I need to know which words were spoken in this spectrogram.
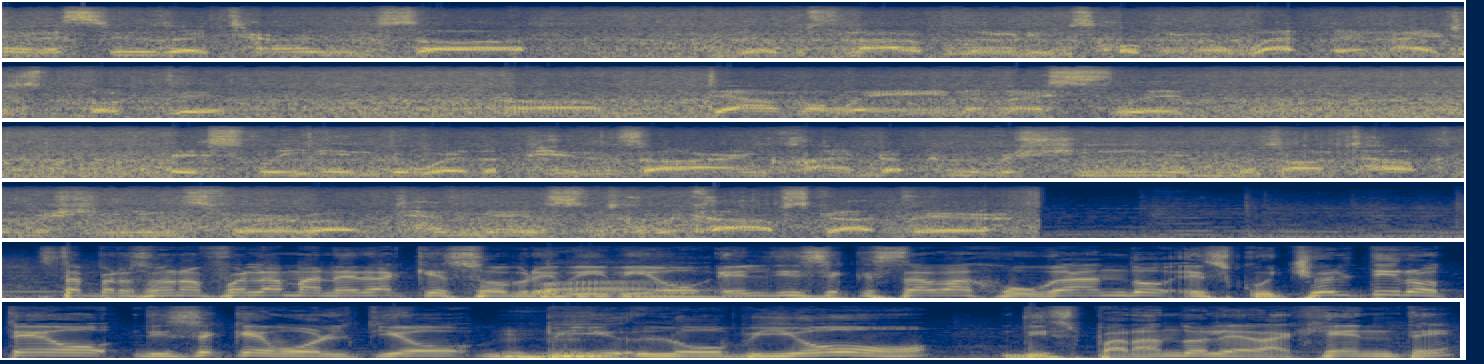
and as soon as I turned and saw that it was not a balloon, he was holding a weapon. I just booked it um, down the lane, and I slid basically into where the pins are and climbed up in the machine and was on top of the machines for about 10 minutes until the cops got there. Esta persona fue la manera que sobrevivió. Wow. Él dice que estaba jugando, escuchó el tiroteo, dice que volteó, vi- lo vio disparándole a la gente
